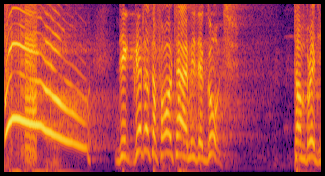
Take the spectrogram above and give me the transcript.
Woo! The greatest of all time is a goat, Tom Brady.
